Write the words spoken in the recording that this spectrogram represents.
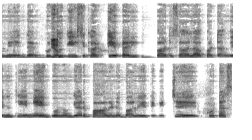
මේ දැන් පෘතුගීසි කට්ටිය පැරි පාඨශාලා පටන්ගෙන තියෙන්නේ ඒගොල්ලොන්ගේ අර පාලන බලය තිබිච්ච කොටස්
